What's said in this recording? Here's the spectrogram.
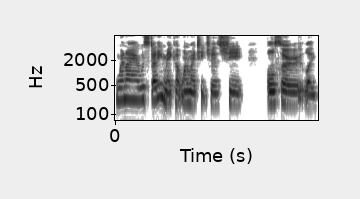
when I was studying makeup, one of my teachers, she also like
